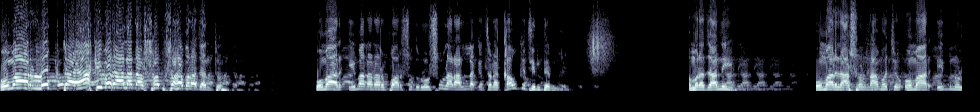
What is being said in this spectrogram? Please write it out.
উমার লোকটা একেবারে আলাদা, সব সাহাবারা জানতো। উমার ইমান আনার পর শুধু রসুল আর আল্লাহকে ছাড়া কাউকে চিনতেন না। আমরা জানি উমারের আসল নাম হচ্ছে উমার ইবনুল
